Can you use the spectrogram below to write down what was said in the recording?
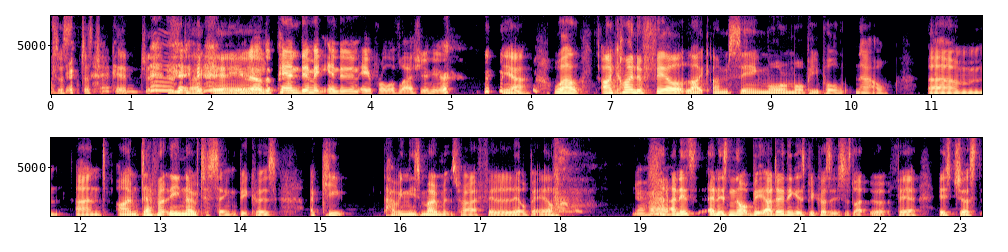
Just just checking. Just you know, the pandemic ended in April of last year here. yeah. Well, I kind of feel like I'm seeing more and more people now. Um, and I'm definitely noticing because I keep having these moments where I feel a little bit ill. Uh-huh. and it's and it's not be, I don't think it's because it's just like ugh, fear. It's just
